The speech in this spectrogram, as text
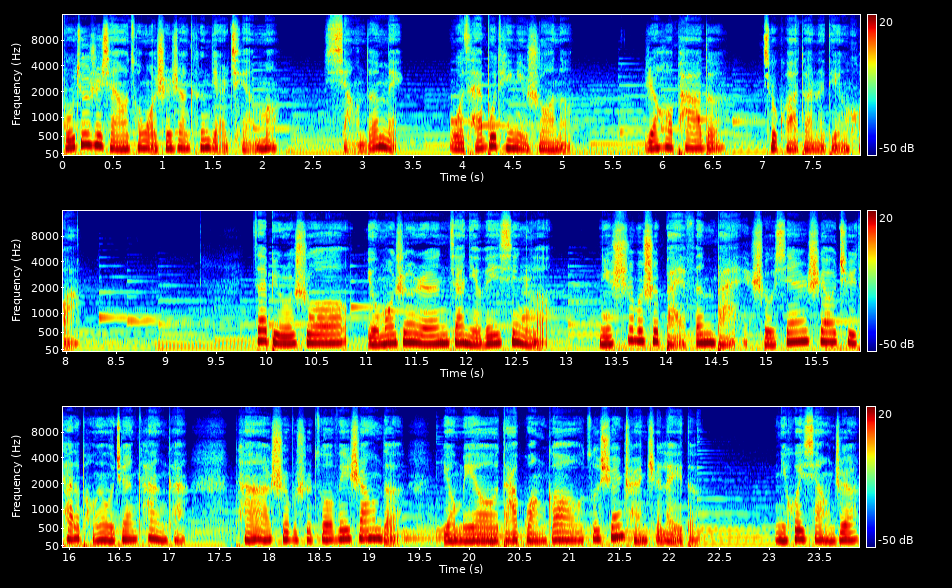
不就是想要从我身上坑点钱吗？想得美！我才不听你说呢。然后啪的就挂断了电话。再比如说，有陌生人加你微信了。你是不是百分百？首先是要去他的朋友圈看看，他是不是做微商的，有没有打广告、做宣传之类的。你会想着，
